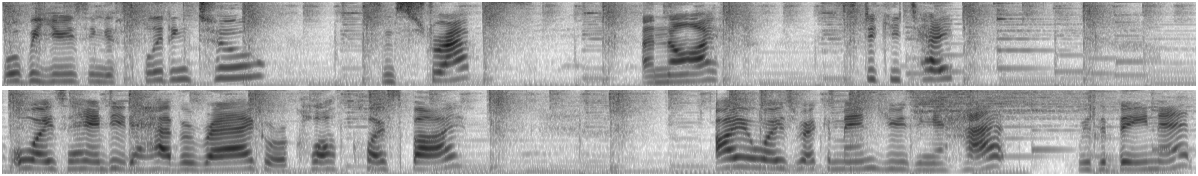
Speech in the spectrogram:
We'll be using a splitting tool, some straps, a knife, sticky tape. Always handy to have a rag or a cloth close by. I always recommend using a hat with a bee net.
